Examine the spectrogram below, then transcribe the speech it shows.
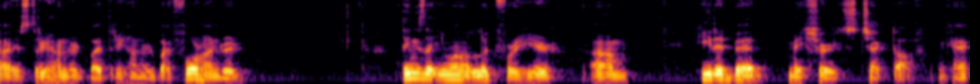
uh, is 300 by 300 by 400 things that you want to look for here um, heated bed make sure it's checked off okay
